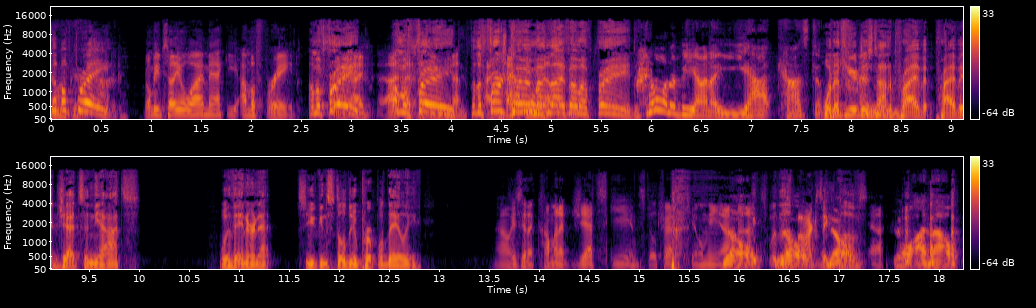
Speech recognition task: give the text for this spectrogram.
I'm afraid. You want me to tell you why, Mackey? I'm afraid. I'm afraid. I- I- I, I- am I do afraid. not- For the first I time do in my life, I'm afraid. I don't want to be on a yacht constantly. What if you're just on a private private jets and yachts with internet, so you can still do Purple Daily? No, he's gonna come on a jet ski and still try to kill me. I'm No, not. With his no, boxing no, gloves. Yeah. no. I'm out.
